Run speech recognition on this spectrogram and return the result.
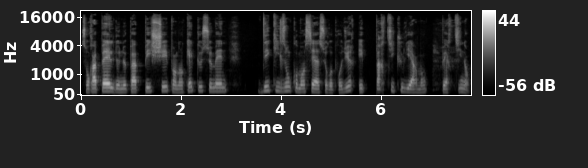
Son rappel de ne pas pêcher pendant quelques semaines dès qu'ils ont commencé à se reproduire est particulièrement pertinent.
